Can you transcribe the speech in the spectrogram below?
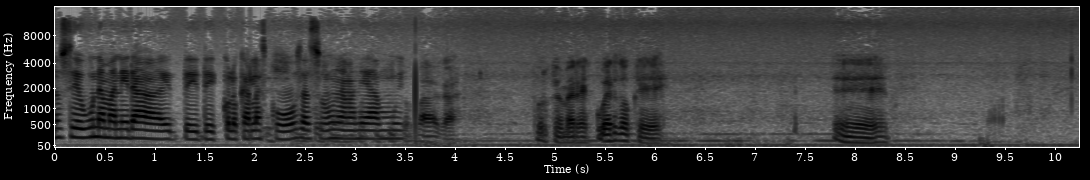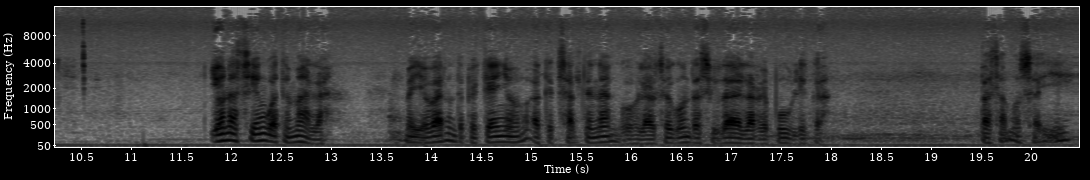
no sé, una manera de, colocar las cosas, o una manera muy... Vaga, porque me recuerdo que eh, yo nací en Guatemala, me llevaron de pequeño a Quetzaltenango, la segunda ciudad de la República. Pasamos allí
